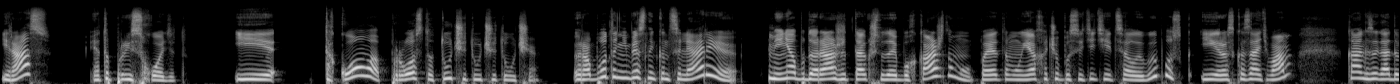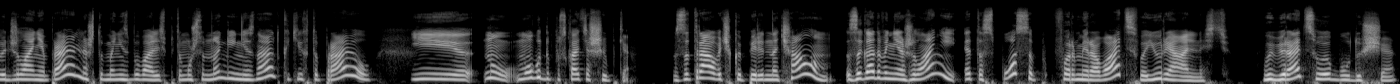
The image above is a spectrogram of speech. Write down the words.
И раз это происходит. И такого просто тучи-тучи-тучи. Работа небесной канцелярии меня будоражит так, что дай бог каждому, поэтому я хочу посвятить ей целый выпуск и рассказать вам, как загадывать желания правильно, чтобы они сбывались, потому что многие не знают каких-то правил и, ну, могут допускать ошибки. Затравочка перед началом. Загадывание желаний — это способ формировать свою реальность, выбирать свое будущее.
